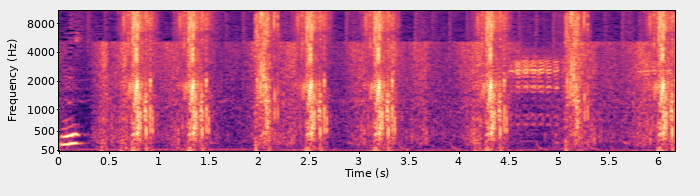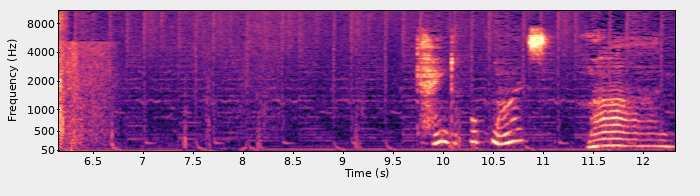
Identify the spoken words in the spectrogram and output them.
Hm? Kein Tropenholz? Mann.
